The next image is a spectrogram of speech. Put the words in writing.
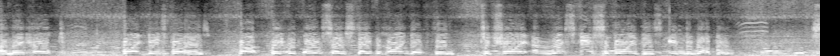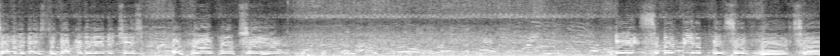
and they helped fight these fires, but they would also stay behind often to try and rescue survivors in the rubble. Some of the most evocative images of World War II. It's only a bit of water.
